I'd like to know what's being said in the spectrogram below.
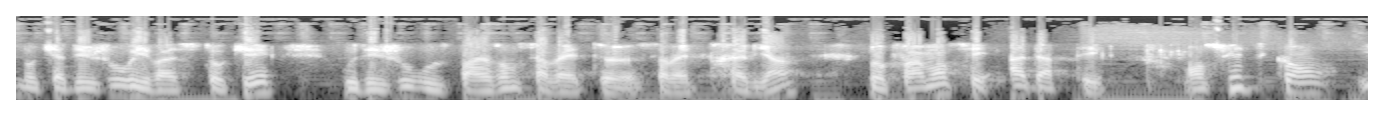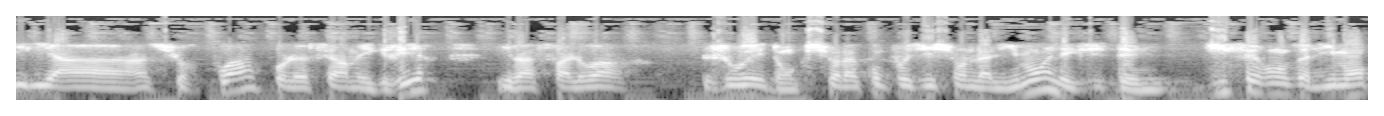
Donc il y a des jours où il va stocker, ou des jours où par exemple ça va être euh, ça va être très bien. Donc vraiment c'est adapté. Ensuite, quand il y a un surpoids, pour le faire maigrir, il va falloir jouer donc sur la composition de l'aliment. Il existe des différents aliments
